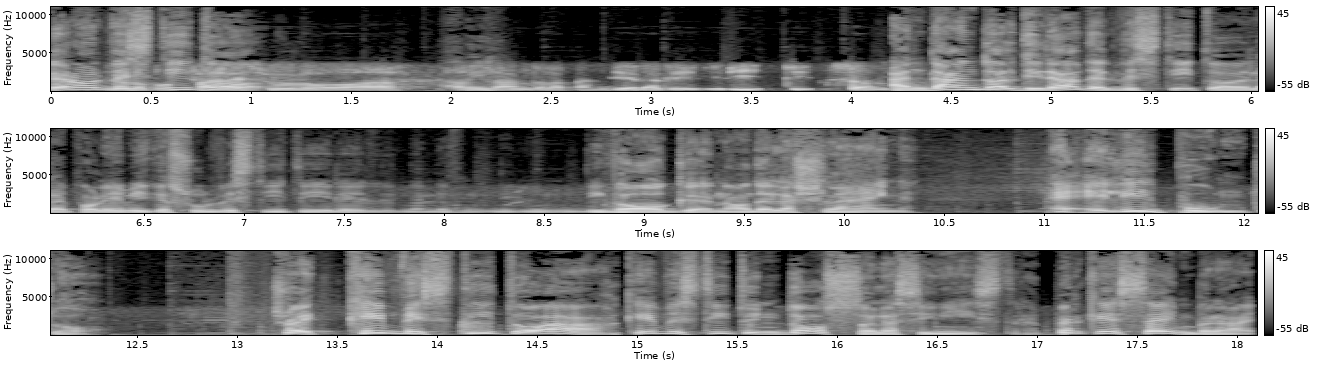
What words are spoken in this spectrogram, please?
però il vestito... lo può solo a, alzando sì. la bandiera dei diritti. Insomma. Andando al di là del vestito e le polemiche sul vestito di Vogue, no, della Schlein, è, è lì il punto. Cioè, che vestito ha, che vestito indossa la sinistra? Perché sembra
